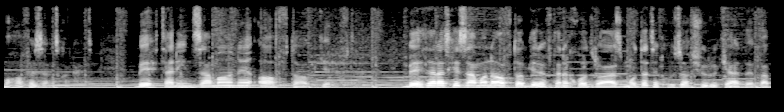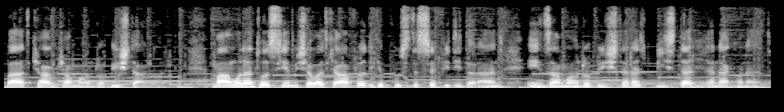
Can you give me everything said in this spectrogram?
محافظت کند. بهترین زمان آفتاب گرفتن. بهتر است که زمان آفتاب گرفتن خود را از مدت کوتاه شروع کرده و بعد کم کم آن را بیشتر کنید. معمولا توصیه می شود که افرادی که پوست سفیدی دارند این زمان را بیشتر از 20 دقیقه نکنند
